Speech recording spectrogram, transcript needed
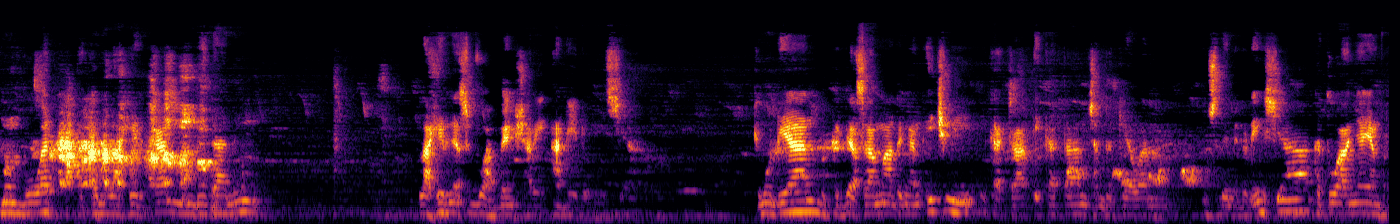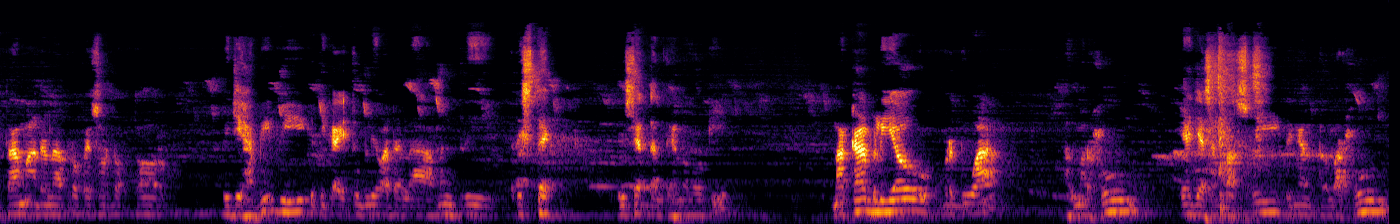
membuat atau melahirkan membidani lahirnya sebuah bank syariah di Indonesia. Kemudian bekerja sama dengan ICMI, Ikatan Cendekiawan Muslim Indonesia. Ketuanya yang pertama adalah Profesor Dr. B.J. Habibie. Ketika itu beliau adalah Menteri Ristek, Riset dan Teknologi. Maka beliau berdua, almarhum Yahya Hasan Basri dengan almarhum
